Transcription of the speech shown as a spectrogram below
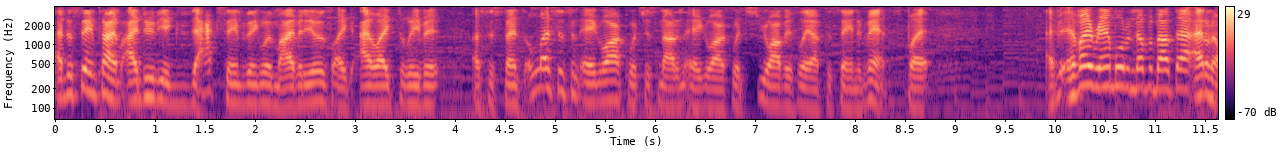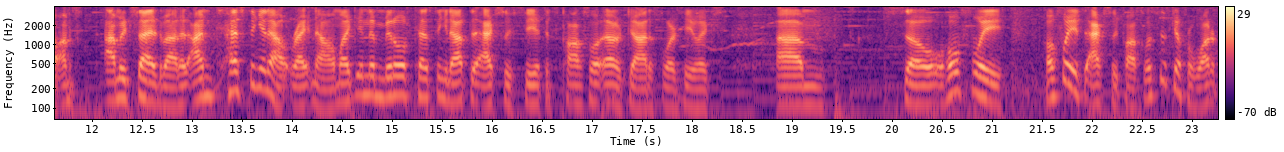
at the same time, I do the exact same thing with my videos. Like, I like to leave it a suspense unless it's an egg lock, which is not an egg lock, which you obviously have to say in advance. But Have I rambled enough about that? I don't know. I'm I'm excited about it. I'm testing it out right now. I'm like in the middle of testing it out to actually see if it's possible. Oh god, it's Lord Helix. Um, so hopefully, hopefully it's actually possible. Let's just go for water.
